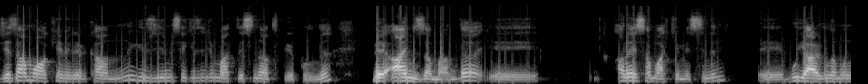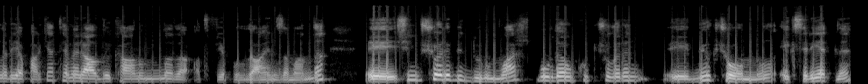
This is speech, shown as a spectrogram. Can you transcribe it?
Ceza Muhakemeleri Kanunu 128. maddesine atıp yapıldı ve aynı zamanda Anayasa Mahkemesi'nin bu yargılamaları yaparken temel aldığı kanununa da atıf yapıldı aynı zamanda. E, şimdi şöyle bir durum var. Burada hukukçuların e, büyük çoğunluğu ekseriyetle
